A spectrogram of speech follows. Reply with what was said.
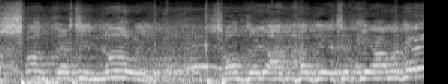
সন্ত্রাসী নই। সন্ত্রাসী আখ্যা দিয়েছে কে আমাদের?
